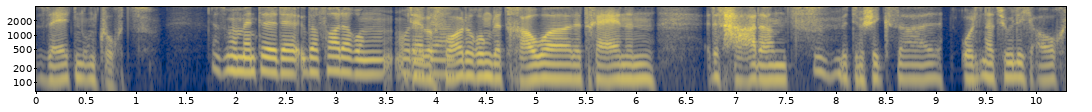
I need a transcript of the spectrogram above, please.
selten und kurz. Also Momente der Überforderung oder der Überforderung, der, der Trauer, der Tränen, des Haderns mhm. mit dem Schicksal und natürlich auch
